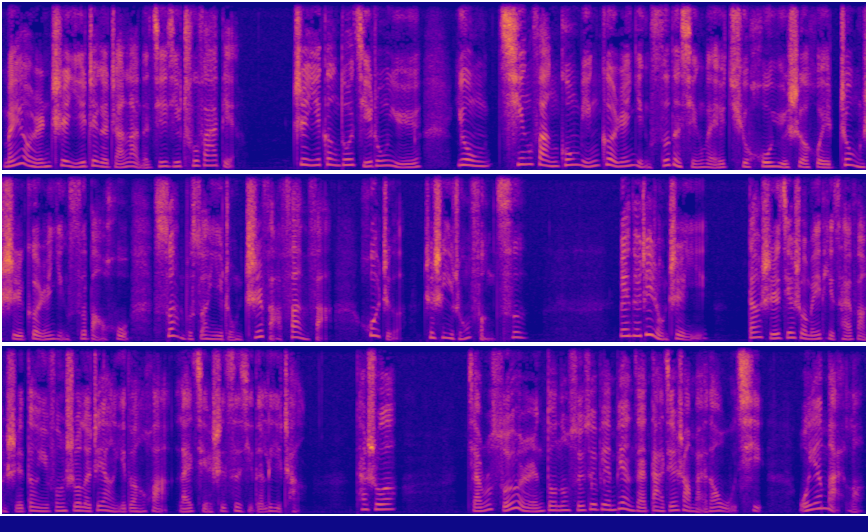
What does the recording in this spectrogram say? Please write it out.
没有人质疑这个展览的积极出发点。质疑更多集中于用侵犯公民个人隐私的行为去呼吁社会重视个人隐私保护，算不算一种知法犯法，或者这是一种讽刺？面对这种质疑，当时接受媒体采访时，邓玉峰说了这样一段话来解释自己的立场。他说：“假如所有人都能随随便便在大街上买到武器，我也买了，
